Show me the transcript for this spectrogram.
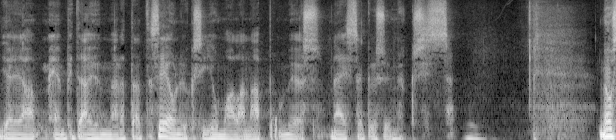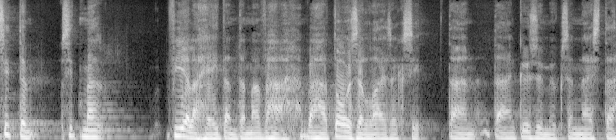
ja, ja meidän pitää ymmärtää, että se on yksi Jumalan apu myös näissä kysymyksissä. No sitten, sitten mä vielä heitän tämän vähän, vähän toisenlaiseksi, tämän, tämän kysymyksen näistä,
